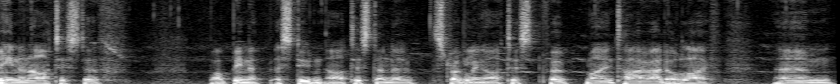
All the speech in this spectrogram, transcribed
been an artist of, well, been a, a student artist and a struggling artist for my entire adult life. Um,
